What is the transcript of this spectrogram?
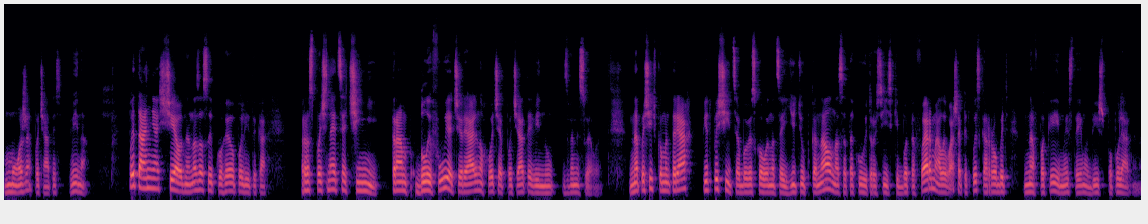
може початись війна. Питання ще одне на засипку геополітика: розпочнеться чи ні Трамп блефує чи реально хоче почати війну з Венесуелою. Напишіть в коментарях, підпишіться обов'язково на цей YouTube канал. Нас атакують російські ботаферми, але ваша підписка робить навпаки, і ми стаємо більш популярними.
